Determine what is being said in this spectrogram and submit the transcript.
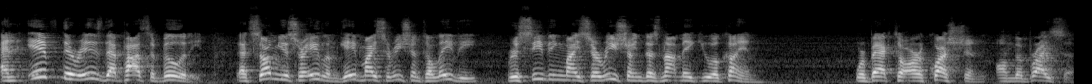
And if there is that possibility that some Yisraelim gave Meiser Rishon to Levi, receiving Meiser Rishon does not make you a Kayan. We're back to our question on the Brisa.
